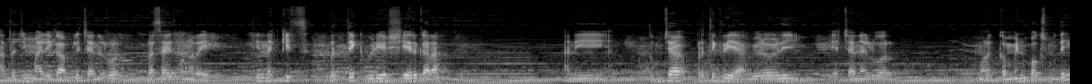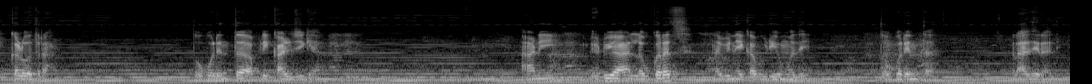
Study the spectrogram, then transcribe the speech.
आता जी मालिका आपल्या चॅनलवर प्रसारित होणार आहे ती नक्कीच प्रत्येक व्हिडिओ शेअर करा. आणि तुमच्या प्रतिक्रिया वेळोवेळी या चॅनलवर मला कमेंट बॉक्समध्ये कळवत राहा. तोपर्यंत आपली काळजी घ्या. आणि भेटूया लवकरच नवीन एका व्हिडिओमध्ये तोपर्यंत राधे राधे.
